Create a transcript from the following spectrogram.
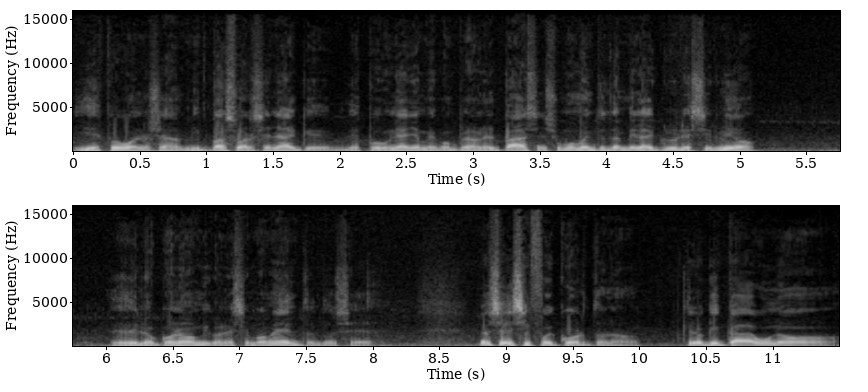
Y después, bueno, ya mi paso a Arsenal, que después de un año me compraron el pase. En su momento también al club le sirvió, desde lo económico en ese momento. Entonces, no sé si fue corto o no. Creo que cada uno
